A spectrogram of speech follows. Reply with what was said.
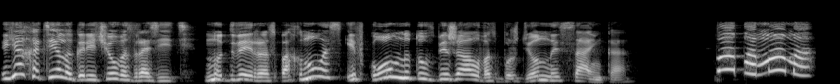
Я хотела горячо возразить, но дверь распахнулась, и в комнату вбежал возбужденный Санька. «Папа, мама!»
